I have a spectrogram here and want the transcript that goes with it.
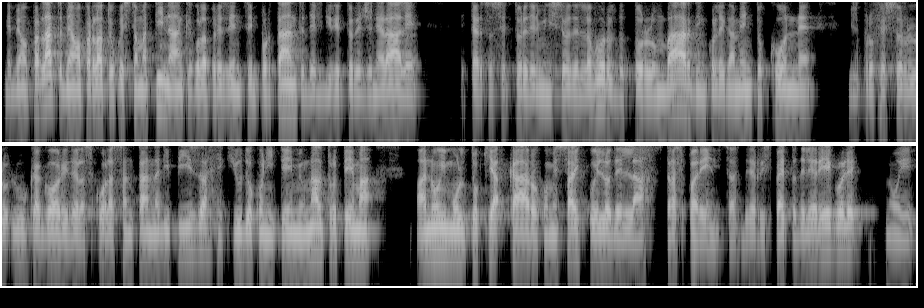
ne abbiamo parlato, abbiamo parlato questa mattina anche con la presenza importante del direttore generale del terzo settore del Ministero del Lavoro, il dottor Lombardi, in collegamento con il professor Luca Gori della scuola Sant'Anna di Pisa e chiudo con i temi, un altro tema a noi molto caro, come sai, quello della trasparenza, del rispetto delle regole. Noi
